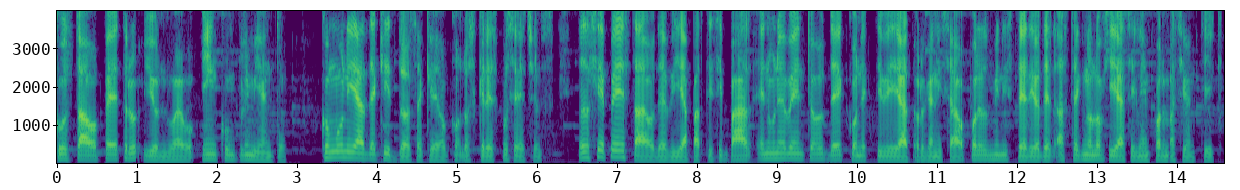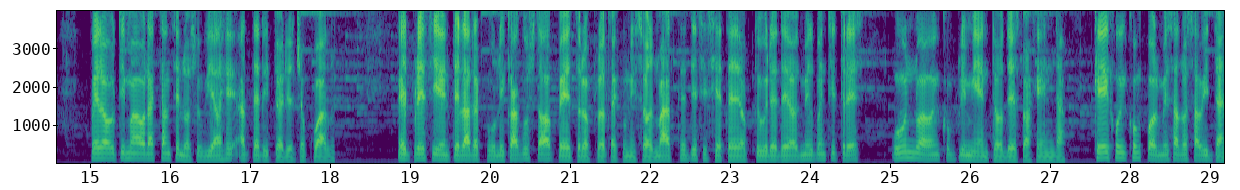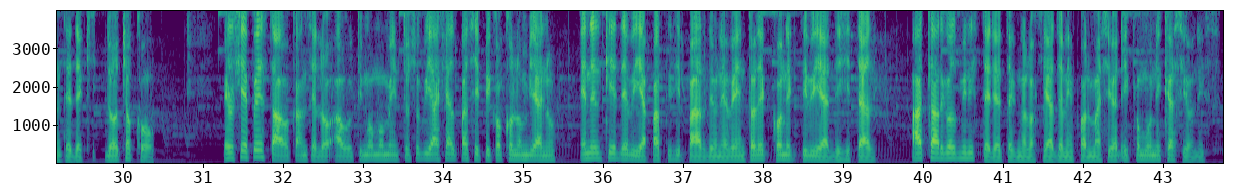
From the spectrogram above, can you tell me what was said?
Gustavo Petro y un nuevo incumplimiento. Comunidad de Quito se quedó con los crespos hechos. El jefe de Estado debía participar en un evento de conectividad organizado por el Ministerio de las Tecnologías y la Información TIC, pero a última hora canceló su viaje a territorio chocualo. El presidente de la República, Gustavo Petro, protagonizó el martes 17 de octubre de 2023 un nuevo incumplimiento de su agenda que dejó inconformes a los habitantes de Quito Chocó. El jefe de Estado canceló a último momento su viaje al Pacífico colombiano en el que debía participar de un evento de conectividad digital a cargo del Ministerio de Tecnología de la Información y Comunicaciones.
